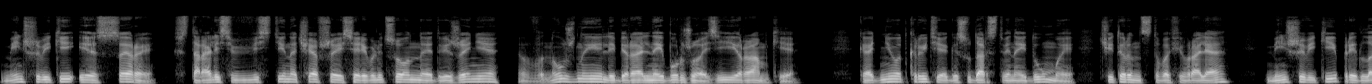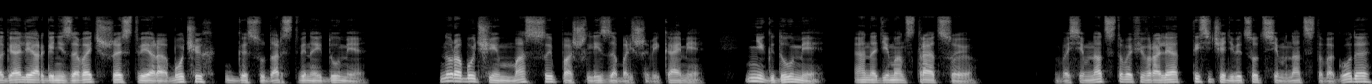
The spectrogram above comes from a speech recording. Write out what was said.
Меньшевики и эсеры старались ввести начавшееся революционное движение в нужные либеральной буржуазии рамки. Ко дню открытия Государственной Думы 14 февраля меньшевики предлагали организовать шествие рабочих к Государственной Думе. Но рабочие массы пошли за большевиками не к Думе, а на демонстрацию. 18 февраля 1917 года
